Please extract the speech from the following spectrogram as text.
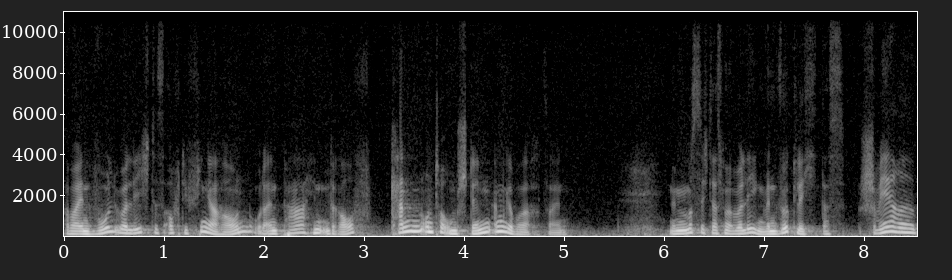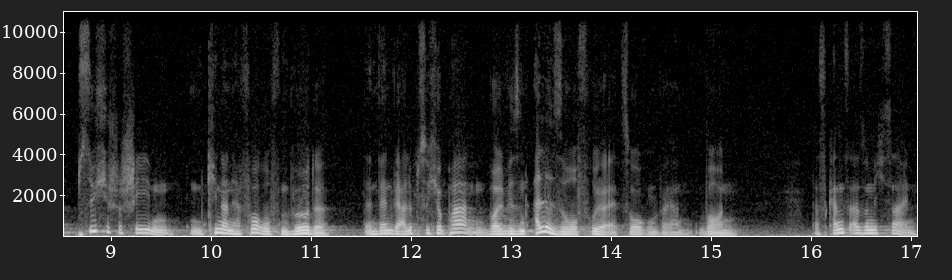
Aber ein wohlüberlegtes Auf die Finger hauen oder ein paar hinten drauf kann unter Umständen angebracht sein. Man muss sich das mal überlegen. Wenn wirklich das schwere psychische Schäden in Kindern hervorrufen würde, dann wären wir alle Psychopathen, weil wir sind alle so früher erzogen worden. Das kann es also nicht sein.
